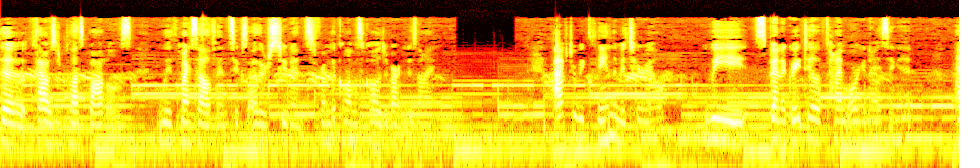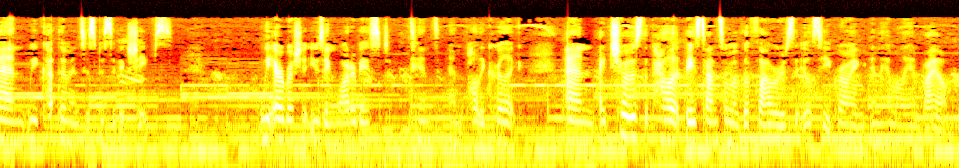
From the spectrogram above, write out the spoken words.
the thousand plus bottles with myself and six other students from the Columbus College of Art and Design. After we cleaned the material, we spent a great deal of time organizing it and we cut them into specific shapes. We airbrush it using water-based tint and polyacrylic and I chose the palette based on some of the flowers that you'll see growing in the Himalayan biome.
